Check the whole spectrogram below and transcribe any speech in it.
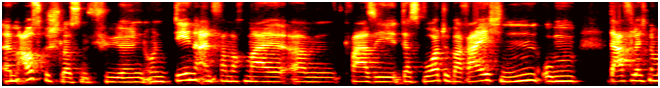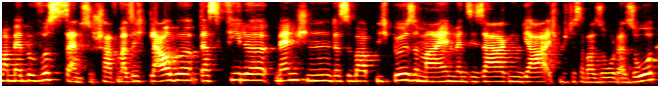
ähm, ausgeschlossen fühlen und denen einfach nochmal ähm, quasi das Wort überreichen, um da vielleicht nochmal mehr Bewusstsein zu schaffen. Also ich glaube, dass viele Menschen das überhaupt nicht böse meinen, wenn sie sagen, ja, ich möchte es aber so oder so.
